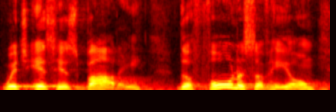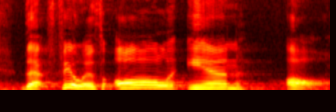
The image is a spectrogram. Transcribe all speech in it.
which is his body, the fullness of him that filleth all in all.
